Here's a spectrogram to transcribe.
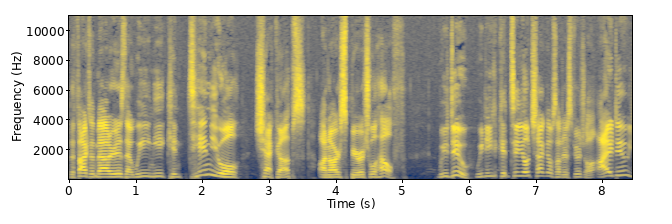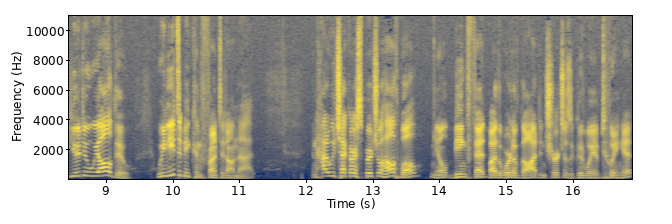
The fact of the matter is that we need continual checkups on our spiritual health. We do. We need continual checkups on our spiritual health. I do, you do, we all do. We need to be confronted on that. And how do we check our spiritual health? Well, you know, being fed by the Word of God in church is a good way of doing it.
